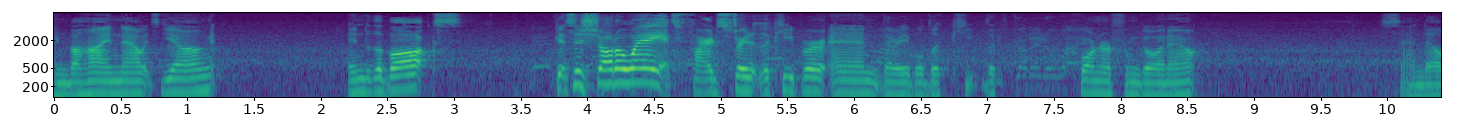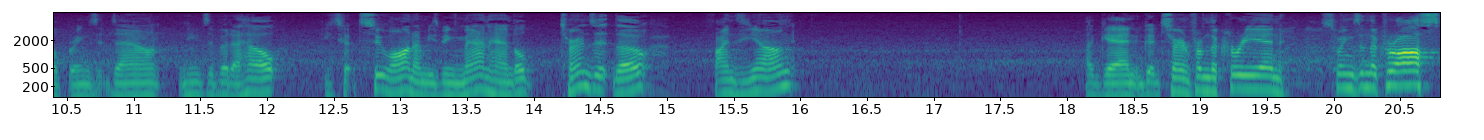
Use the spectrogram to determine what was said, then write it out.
In behind now, it's Young into the box. Gets his shot away. It's fired straight at the keeper, and they're able to keep the corner from going out. Sandell brings it down. Needs a bit of help. He's got two on him. He's being manhandled. Turns it, though. Finds Young. Again, good turn from the Korean. Swings in the cross.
